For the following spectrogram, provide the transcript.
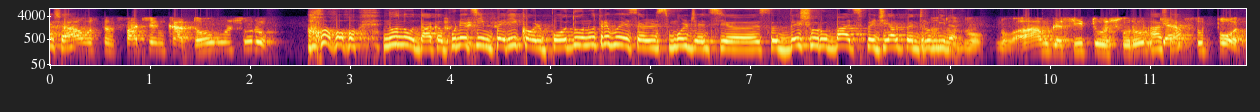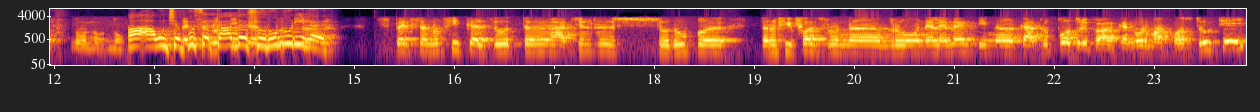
Așa. ta o să-ți facem cadou un șurub. Oh, nu, nu, dacă puneți în pericol podul, nu trebuie să-l smulgeți, uh, să deșurubați special pentru nu, mine. Nu, nu, nu, am găsit un șurub Așa? chiar sub pod. Nu, nu, nu. A, au început sper să, să cadă șuruburile? Căzut, uh, sper să nu fi căzut uh, acel șurub, să nu fi fost vreun, vreun element din cadrul podului, probabil că în urma construcției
